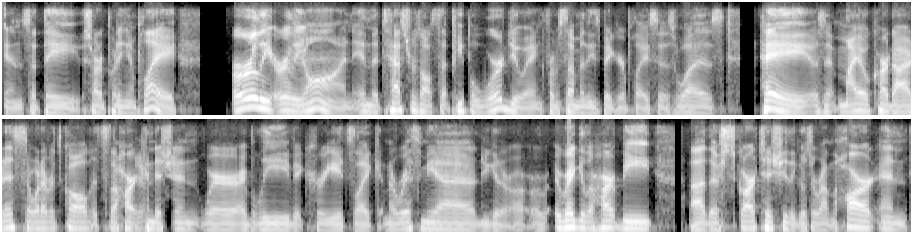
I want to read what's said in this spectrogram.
That they started putting in play early, early on in the test results that people were doing from some of these bigger places was hey, is it myocarditis or whatever it's called? It's the heart yep. condition where I believe it creates like an arrhythmia. You get a, irregular heartbeat. Uh, there's scar tissue that goes around the heart, and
